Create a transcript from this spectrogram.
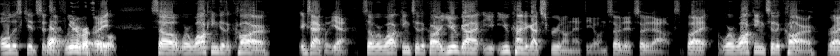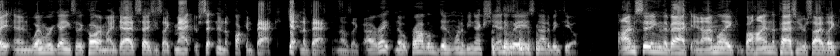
Oldest kid sits Yeah. up front. Universal. right? So we're walking to the car. Exactly. Yeah. So we're walking to the car. You got you, you kind of got screwed on that deal, and so did so did Alex. But we're walking to the car, right? And when we're getting to the car, my dad says he's like, Matt, you're sitting in the fucking back. Get in the back. And I was like, all right, no problem. Didn't want to be next to you anyways. Not a big deal. I'm sitting in the back and I'm like behind the passenger side, like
